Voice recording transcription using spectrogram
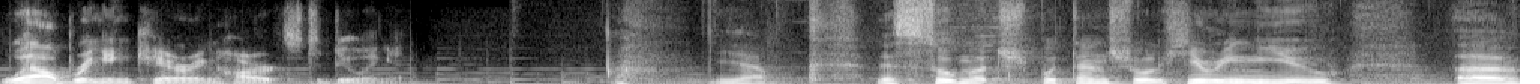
while bringing caring hearts to doing it yeah there's so much potential hearing you uh,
